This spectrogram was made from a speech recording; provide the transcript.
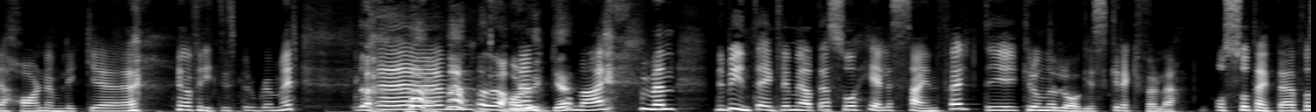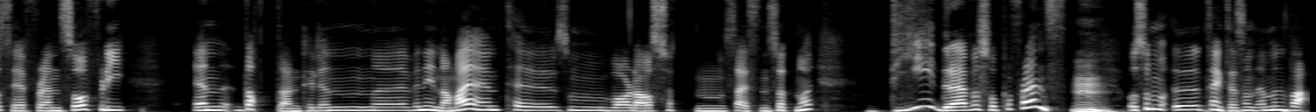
Jeg har nemlig ikke Jeg har fritidsproblemer. Um, Det har du ikke. Nei, men det begynte egentlig med at jeg så hele Seinfeld i kronologisk rekkefølge. Og så tenkte jeg få se Friends òg, fordi en datteren til en venninne av meg, en som var da 16-17 år, de drev og så på Friends. Mm. Og så eh, tenkte jeg sånn, ja, men hva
